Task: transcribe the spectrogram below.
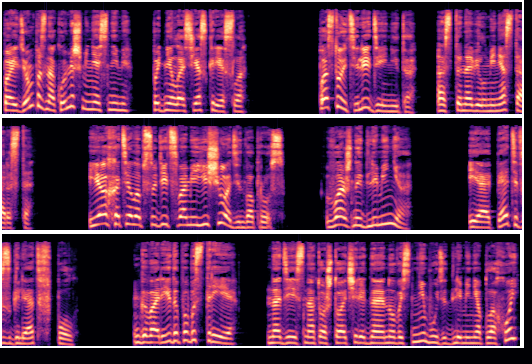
«Пойдем познакомишь меня с ними?» Поднялась я с кресла. «Постойте, леди Энита», — остановил меня староста. «Я хотел обсудить с вами еще один вопрос, важный для меня». И опять взгляд в пол. «Говори да побыстрее». Надеясь на то, что очередная новость не будет для меня плохой,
